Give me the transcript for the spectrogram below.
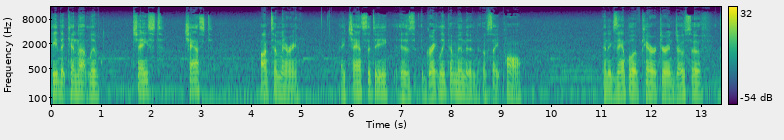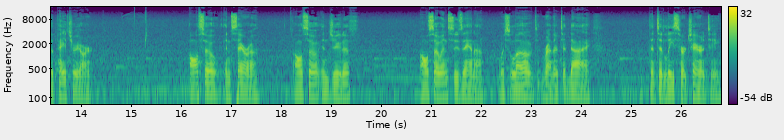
He that cannot live chaste, chaste, ought to marry. A chastity is greatly commended of St. Paul. An example of character in Joseph the patriarch, also in Sarah, also in Judith, also in Susanna, which loved rather to die than to lease her charity.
